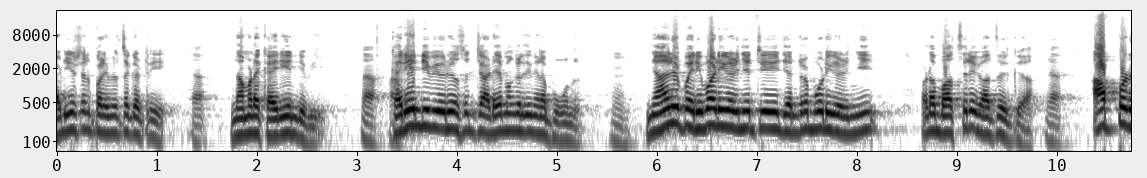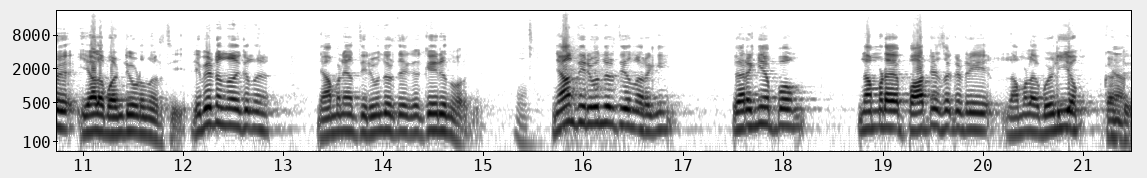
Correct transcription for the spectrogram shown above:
additional private secretary നമ്മുടെ കരിയൻ രവി. കരിയൻ രവി ഒരു ദിവസം ചടയമംഗലത്ത് ഇങ്ങനെ പോകുന്നു ഞാനൊരു പരിപാടി കഴിഞ്ഞിട്ട് ജനറൽ ബോഡി കഴിഞ്ഞ് അവിടെ ബസ്സിന് കാത്തു നിൽക്കുക. അപ്പോഴ് അപ്പോൾ ഇയാളെ വണ്ടി ഇവിടെ നിർത്തി. രവിയേട്ടൻ എന്താ നിൽക്കുന്നത് ഞാൻ പറഞ്ഞാൽ തിരുവനന്തപുരത്തേക്ക് എന്ന് പറഞ്ഞു. ഞാൻ തിരുവനന്തപുരത്ത് നിന്ന് ഇറങ്ങി. ഇറങ്ങിയപ്പം നമ്മുടെ പാർട്ടി സെക്രട്ടറി നമ്മളെ വെളിയം കണ്ട്.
